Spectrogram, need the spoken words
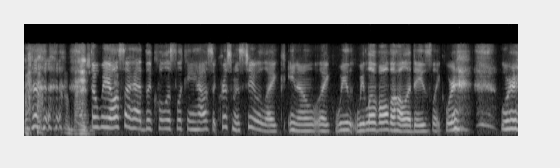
so we also had the coolest looking house at Christmas too. Like you know, like we we love all the holidays. Like we're we're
